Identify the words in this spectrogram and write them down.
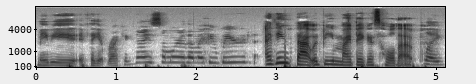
maybe if they get recognized somewhere that might be weird. I think that would be my biggest holdup. Like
